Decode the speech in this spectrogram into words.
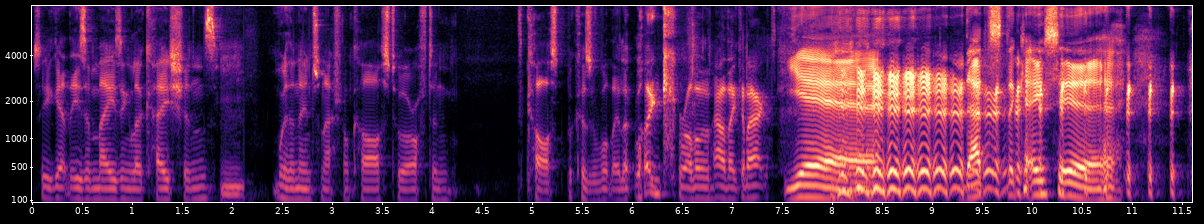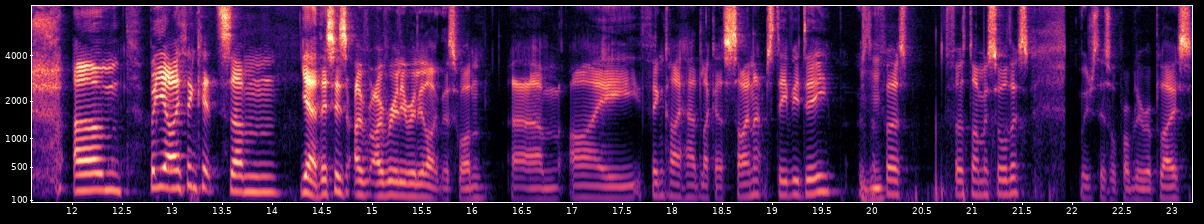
So you get these amazing locations Mm. with an international cast who are often cast because of what they look like rather than how they can act. Yeah. That's the case here. Um, but yeah, I think it's um, yeah. This is I, I really really like this one. Um, I think I had like a Synapse DVD It was the first first time I saw this, which this will probably replace.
